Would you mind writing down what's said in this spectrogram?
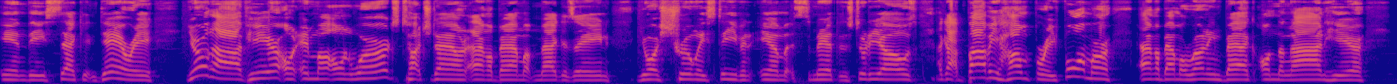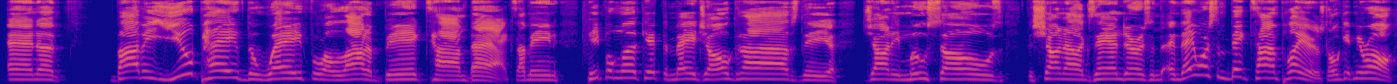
in the secondary. You're live here on In My Own Words, Touchdown Alabama Magazine. Yours truly, Stephen M. Smith in studios. I got Bobby Humphrey, former Alabama running back, on the line here. And uh, Bobby, you paved the way for a lot of big time backs. I mean, People look at the Major Ogilvies, the Johnny Mussos, the Shaun Alexanders, and, and they were some big time players. Don't get me wrong.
